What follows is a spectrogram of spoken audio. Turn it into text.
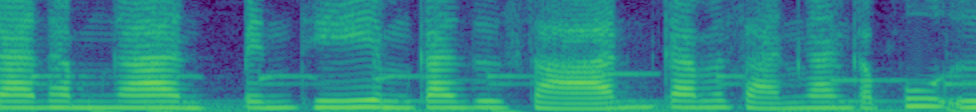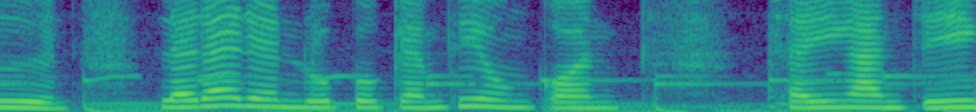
การทำงานเป็นทีม การสื่อสาร การประสานงานกับผู้อื่น และได้เรียนรู้โปรแกรมที่องค์กรใช้งานจริง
